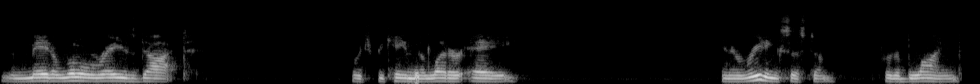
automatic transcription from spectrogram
made a little raised dot, which became the letter A in a reading system for the blind.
